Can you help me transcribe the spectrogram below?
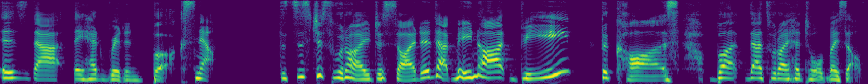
is that they had written books. Now, this is just what I decided. That may not be the cause, but that's what I had told myself.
